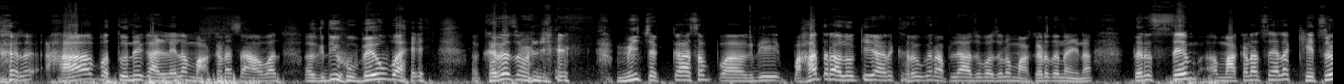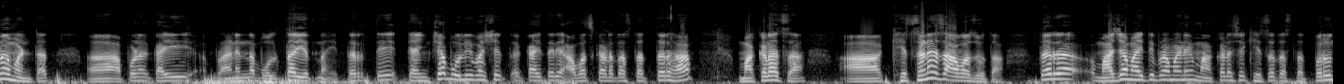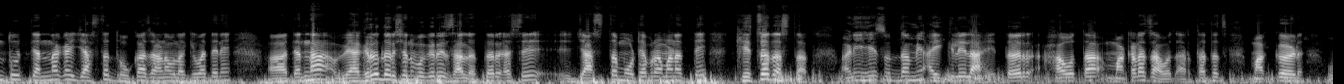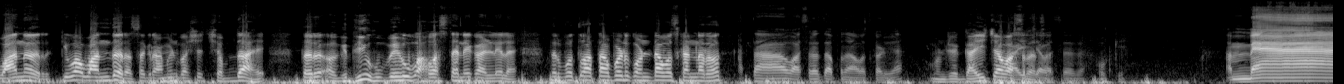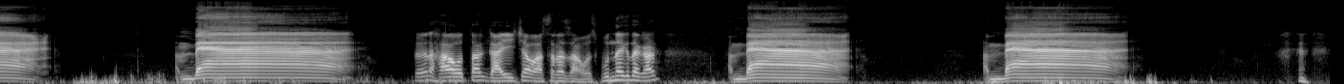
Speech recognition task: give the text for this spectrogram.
तर हा पतूने काढलेला माकडाचा आवाज अगदी हुबेहूब आहे खरंच म्हणजे मी चक्क असं प- अगदी पाहत राहिलो की अरे खरोखर आपल्या आजूबाजूला माकड तर नाही ना? तर सेम माकडाचं याला खेचणं म्हणतात. आपण काही प्राण्यांना बोलता येत नाही. तर ते त्यांच्या बोलीभाषेत काहीतरी आवाज काढत असतात. तर हा माकडाचा खेचण्याचा आवाज होता. तर माझ्या माहितीप्रमाणे माकड असे खेचत असतात. परंतु त्यांना काही जास्त धोका जाणवला किंवा त्याने त्यांना व्याघ्र दर्शन वगैरे झालं तर असे जास्त मोठ्या प्रमाणात ते खेचत असतात. आणि हे सुद्धा मी ऐकलेलं आहे. तर हा होता माकडाचा आवाज. अर्थातच माकड वानर किंवा वांदर असा ग्रामीण भाषेत शब्द आहे. तर अगदी हुबेहूब आवाज त्याने काढलेला आहे. तर तो आता आपण कोणता आवाज काढणार आहोत? आता वासराचा आपण आवाज काढूया. म्हणजे गाईच्या वासराचा. ओके. आंब्या आंब्या तर हा होता गाईच्या वासराचा आवाज. पुन्हा एकदा काढ. आंब्या आंब्या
